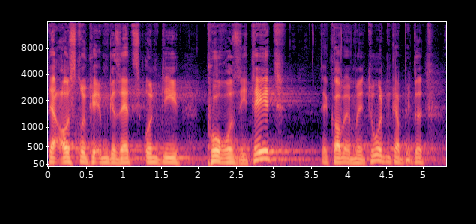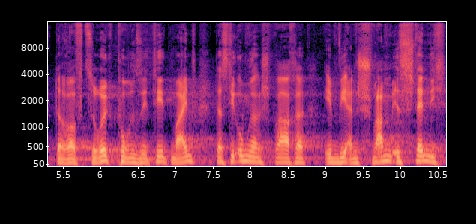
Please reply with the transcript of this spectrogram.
der Ausdrücke im Gesetz und die Porosität. Wir kommen im Methodenkapitel darauf zurück. Porosität meint, dass die Umgangssprache eben wie ein Schwamm ist, ständig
